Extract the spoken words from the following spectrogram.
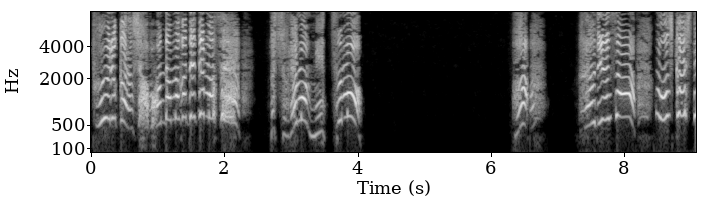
プールからシャボン玉が出てますそれも三つもあプロデューサーもしかして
